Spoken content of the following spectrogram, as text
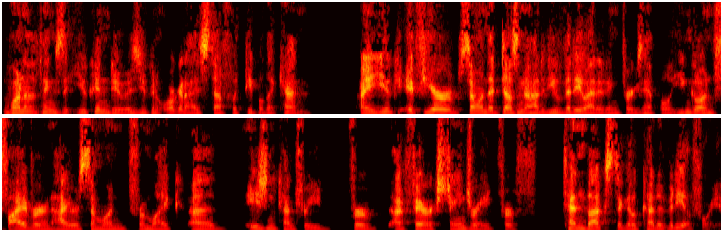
one of the things that you can do is you can organize stuff with people that can. I mean, you if you're someone that doesn't know how to do video editing, for example, you can go on Fiverr and hire someone from like a Asian country for a fair exchange rate for 10 bucks to go cut a video for you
